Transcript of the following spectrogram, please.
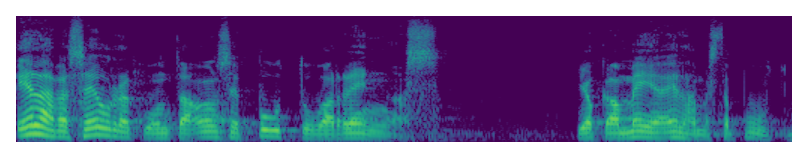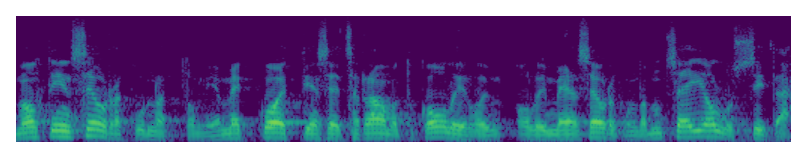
elävä seurakunta on se puuttuva rengas, joka meidän elämästä puuttuu. Me oltiin seurakunnattomia. Me koettiin se, että se raamattu koulu oli, oli meidän seurakunta, mutta se ei ollut sitä.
